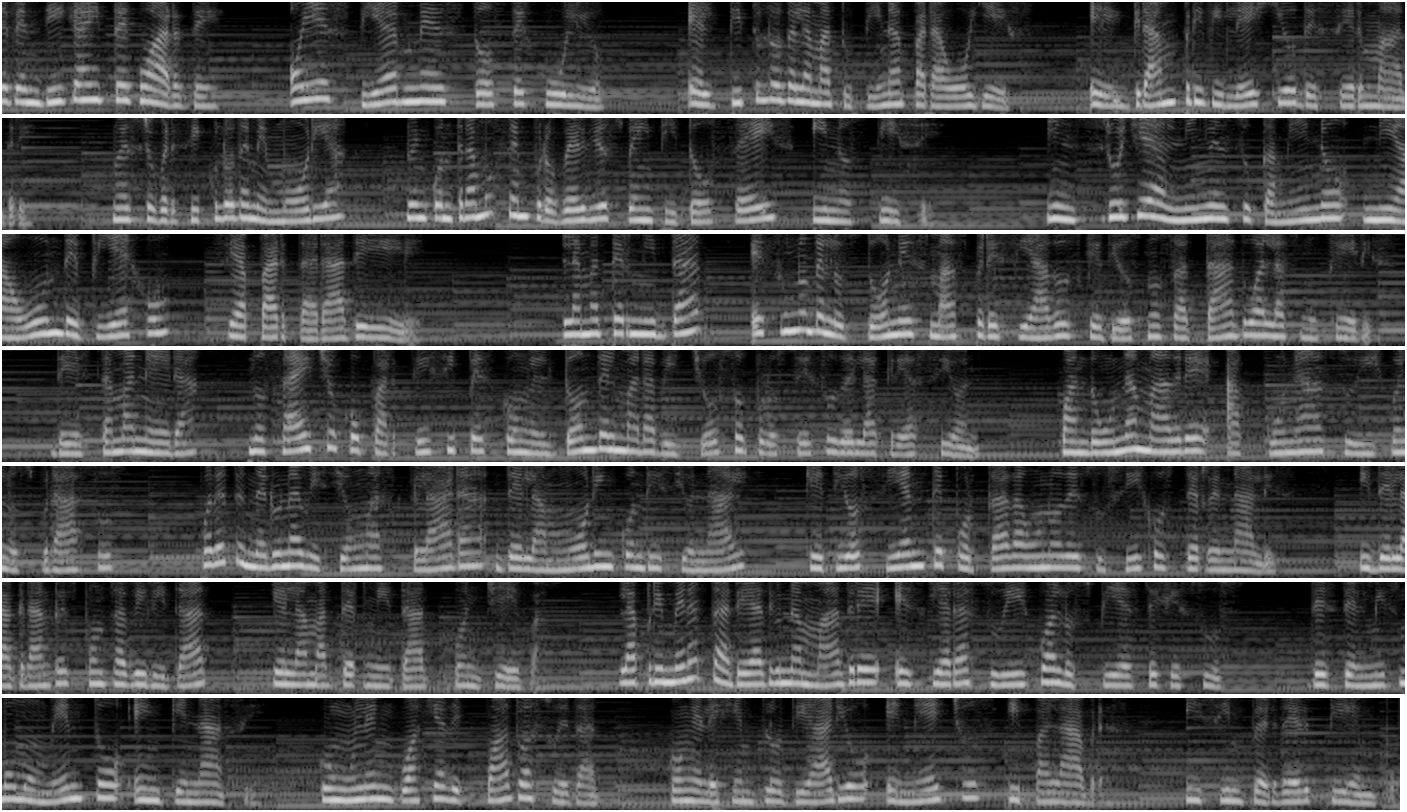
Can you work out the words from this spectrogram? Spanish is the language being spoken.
te bendiga y te guarde. Hoy es viernes 2 de julio. El título de la matutina para hoy es El gran privilegio de ser madre. Nuestro versículo de memoria lo encontramos en Proverbios 22.6 y nos dice, Instruye al niño en su camino, ni aun de viejo se apartará de él. La maternidad es uno de los dones más preciados que Dios nos ha dado a las mujeres. De esta manera, nos ha hecho copartícipes con el don del maravilloso proceso de la creación. Cuando una madre acuna a su hijo en los brazos, puede tener una visión más clara del amor incondicional que Dios siente por cada uno de sus hijos terrenales y de la gran responsabilidad que la maternidad conlleva. La primera tarea de una madre es guiar a su hijo a los pies de Jesús, desde el mismo momento en que nace, con un lenguaje adecuado a su edad, con el ejemplo diario en hechos y palabras, y sin perder tiempo.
